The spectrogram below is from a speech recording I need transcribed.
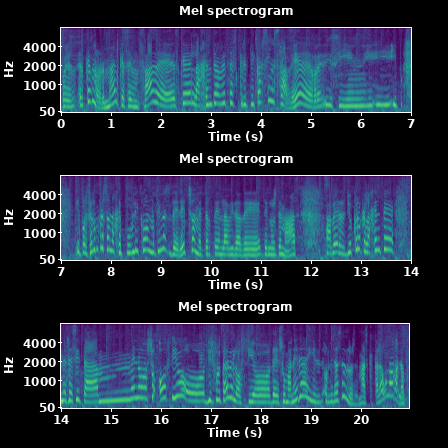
Pues es que es normal que se enfade, es que la gente a veces critica sin saber y sin y, por ser un personaje público no tienes derecho a meterte en la vida de, de los demás. A ver, yo creo que la gente necesita menos ocio o disfrutar del ocio de su manera y olvidarse de los demás, que cada uno haga lo que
